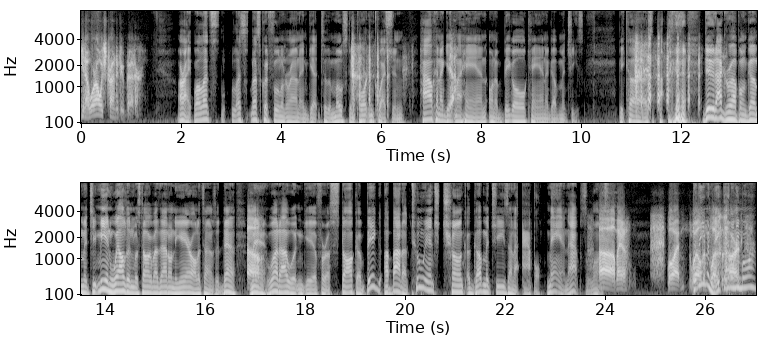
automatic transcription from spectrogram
you know, we're always trying to do better. All right. Well, let's let's let's quit fooling around and get to the most important question. How can I get yeah. my hand on a big old can of government cheese? Because, I, dude, I grew up on government cheese. Me and Weldon was talking about that on the air all the time. So, damn, oh. man, what I wouldn't give for a stalk, a big, about a two-inch chunk of government cheese and an apple. Man, that's lunch. Oh man, boy, Weldon Do they even make that hard. anymore?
